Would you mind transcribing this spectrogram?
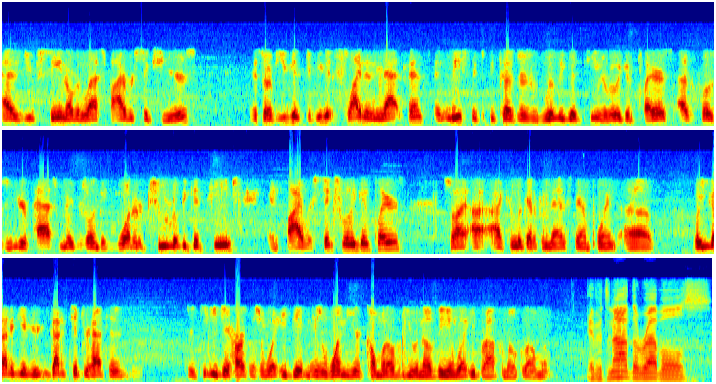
as you've seen over the last five or six years. And so if you get if you get slighted in that sense, at least it's because there's really good teams, really good players, as opposed to year past, maybe there's only been one or two really good teams and five or six really good players. So I, I, I can look at it from that standpoint. Uh, well, you got to give your you got to tip your hat to, to to EJ Harkless and what he did in his one year coming over to UNLV and what he brought from Oklahoma. If it's not the Rebels,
